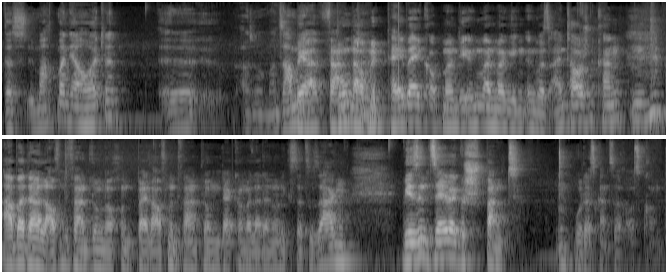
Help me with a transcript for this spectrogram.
Das macht man ja heute. Äh, also man sammelt Wir verhandeln Punkte. auch mit Payback, ob man die irgendwann mal gegen irgendwas eintauschen kann. Aber da laufen die Verhandlungen noch und bei laufenden Verhandlungen, da können wir leider noch nichts dazu sagen. Wir sind selber gespannt, wo das Ganze rauskommt.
